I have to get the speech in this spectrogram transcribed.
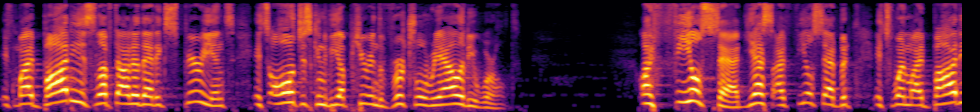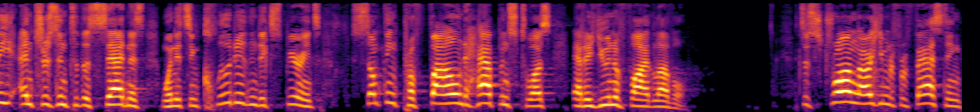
if my body is left out of that experience, it's all just going to be up here in the virtual reality world. I feel sad. Yes, I feel sad, but it's when my body enters into the sadness, when it's included in the experience, something profound happens to us at a unified level. A strong argument for fasting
